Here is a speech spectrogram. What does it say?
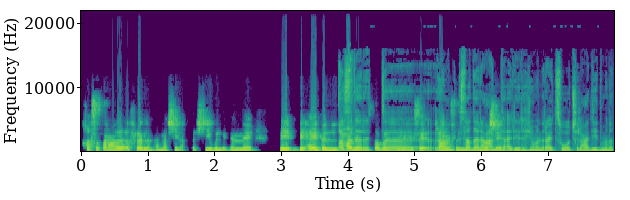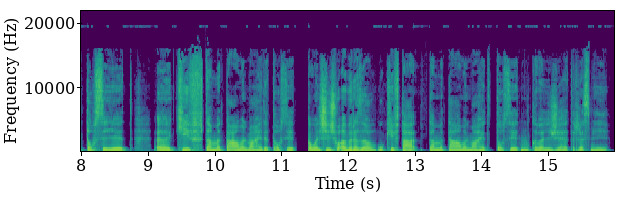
خاصة على الأفراد المهمشين أكثر شيء واللي هن بهيدا الحالة بالضبط يعني صدر عن تقارير هيومن رايتس ووتش العديد من التوصيات آه، كيف تم التعامل مع هذه التوصيات؟ أول شيء شو أبرزها وكيف تم التعامل مع هذه التوصيات من قبل الجهات الرسمية؟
